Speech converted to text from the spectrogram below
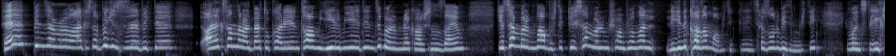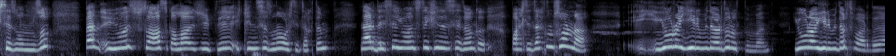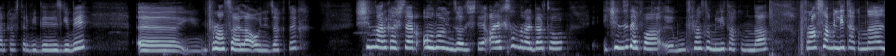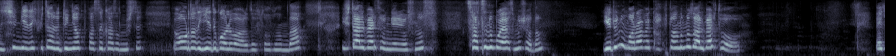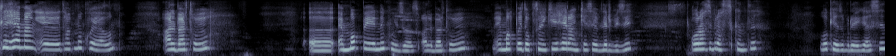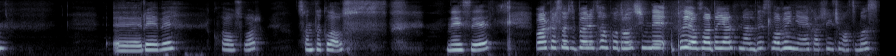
Hepinize merhaba arkadaşlar. Bugün sizlerle birlikte Alexander Alberto kariyerinin tam 27. bölümüne karşınızdayım. Geçen bölüm ne yapmıştık? Geçen bölüm Şampiyonlar Ligi'ni kazanmamıştık. Sezonu bitirmiştik. Juventus'ta ilk sezonumuzu. Ben e, Juventus'a az kala şimdi ikinci sezona başlayacaktım. Neredeyse Juventus'ta ikinci sezon başlayacaktım. Sonra e, Euro 24'ü unuttum ben. Euro 24 vardı arkadaşlar bildiğiniz gibi. Ee, Fransa'yla oynayacaktık. Şimdi arkadaşlar onu oynayacağız işte. Alexander Alberto ikinci defa Fransa milli takımında Fransa milli takımda şimdi yedek bir tane Dünya Kupası'na katılmıştı. Ve orada da 7 golü vardı toplamda. İşte Alberto görüyorsunuz. Saçını boyatmış adam. 7 numara ve kaptanımız Alberto. Bekle hemen e, takma koyalım. Alberto'yu. Ee, Mbappe yerine koyacağız Alberto'yu. Mbappe 92 her an kesebilir bizi. Orası biraz sıkıntı. Lopez buraya gelsin. Ee, RB Klaus var. Santa Claus. Neyse. Ve arkadaşlar böyle tam kadro. Şimdi playofflarda yarı finalde Slovenya'ya karşı ilk maçımız.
